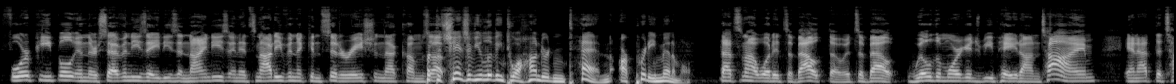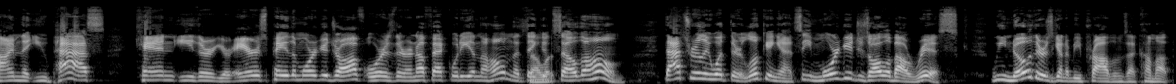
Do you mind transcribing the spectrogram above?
for people in their 70s, 80s, and 90s, and it's not even a consideration that comes But up. the chance of you living to 110 are pretty minimal. That's not what it's about, though. It's about will the mortgage be paid on time? And at the time that you pass, can either your heirs pay the mortgage off or is there enough equity in the home that Sell they could it. sell the home? That's really what they're looking at. See, mortgage is all about risk. We know there's going to be problems that come up.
